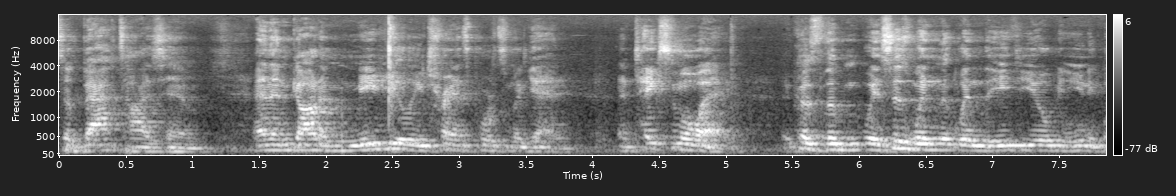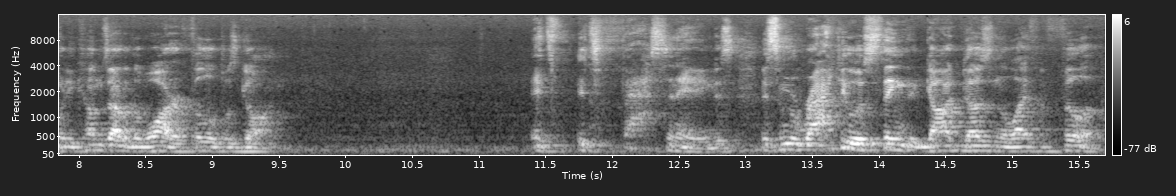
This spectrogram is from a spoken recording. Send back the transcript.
to baptize him. And then God immediately transports him again and takes him away Because the, it says when the, when the Ethiopian eunuch, when he comes out of the water, Philip was gone. It's, it's fascinating, this, this miraculous thing that God does in the life of Philip.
